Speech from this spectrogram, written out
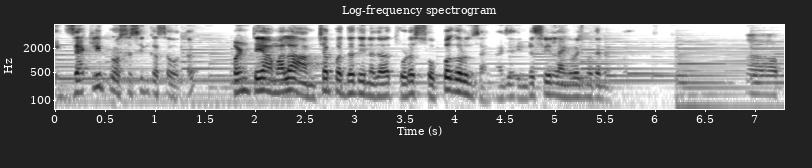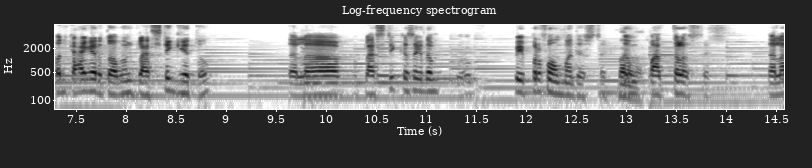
एक्झॅक्टली प्रोसेसिंग कसं होतं पण ते आम्हाला आमच्या पद्धतीनं जरा थोडं सोपं करून सांग म्हणजे इंडस्ट्रियल लँग्वेजमध्ये नको आपण काय करतो आपण प्लास्टिक घेतो त्याला प्लास्टिक कसं एकदम पेपर फॉर्ममध्ये असतं एकदम. पातळ असतं. त्याला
